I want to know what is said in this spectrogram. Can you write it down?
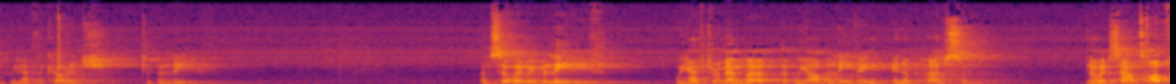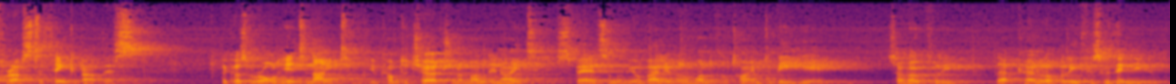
if we have the courage to believe. And so when we believe, we have to remember that we are believing in a person. Now, it sounds odd for us to think about this because we're all here tonight. You've come to church on a Monday night, spared some of your valuable and wonderful time to be here. So hopefully that kernel of belief is within you.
